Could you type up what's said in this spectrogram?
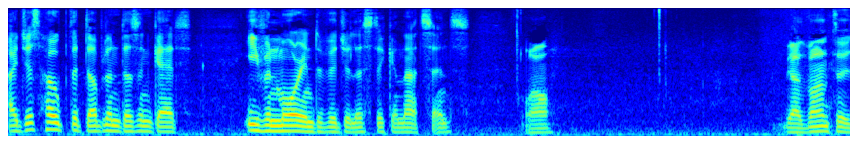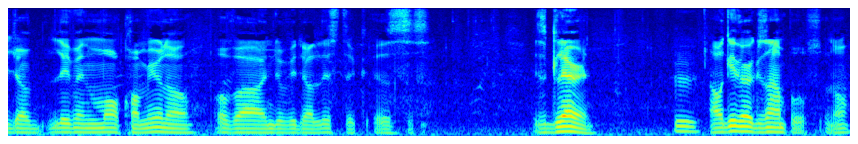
I just hope that Dublin doesn't get even more individualistic in that sense. Well, the advantage of living more communal over individualistic is is glaring. Mm. I'll give you examples. You know,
